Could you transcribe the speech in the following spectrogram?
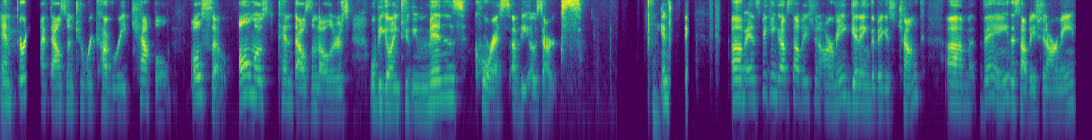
and 35,000 to Recovery Chapel. Also, almost $10,000 will be going to the men's chorus of the Ozarks. Hmm. Interesting. Um, and speaking of Salvation Army getting the biggest chunk, um, they, the Salvation Army,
